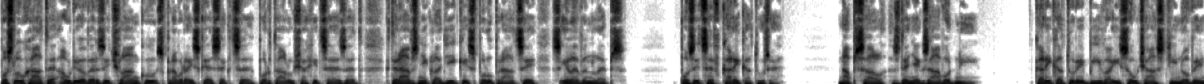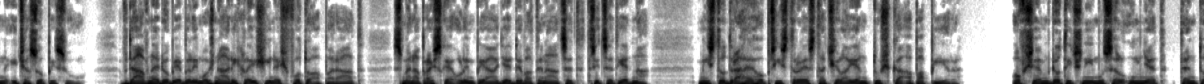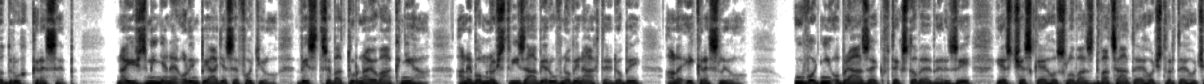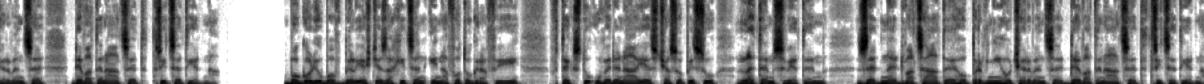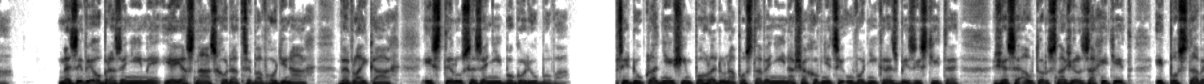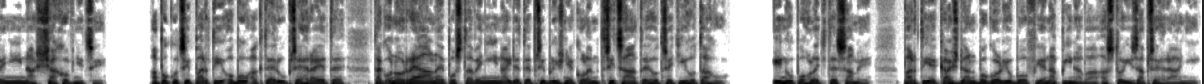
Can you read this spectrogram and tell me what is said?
Posloucháte audioverzi článku z pravodajské sekce portálu Šachy.cz, která vznikla díky spolupráci s Eleven Labs. Pozice v karikatuře. Napsal Zdeněk Závodný. Karikatury bývají součástí novin i časopisů. V dávné době byly možná rychlejší než fotoaparát. Jsme na Pražské olympiádě 1931. Místo drahého přístroje stačila jen tuška a papír. Ovšem dotyčný musel umět tento druh kreseb. Na již zmíněné olympiádě se fotilo, vys třeba turnajová kniha, anebo množství záběrů v novinách té doby, ale i kreslilo. Úvodní obrázek v textové verzi je z českého slova z 24. července 1931. Bogoljubov byl ještě zachycen i na fotografii, v textu uvedená je z časopisu Letem světem ze dne 21. července 1931. Mezi vyobrazeními je jasná schoda třeba v hodinách, ve vlajkách i stylu sezení Bogoljubova. Při důkladnějším pohledu na postavení na šachovnici úvodní kresby zjistíte, že se autor snažil zachytit i postavení na šachovnici. A pokud si partii obou aktérů přehrajete, tak ono reálné postavení najdete přibližně kolem 33. tahu. Inu pohleďte sami. Partie Každan Bogoljubov je napínavá a stojí za přehrání.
